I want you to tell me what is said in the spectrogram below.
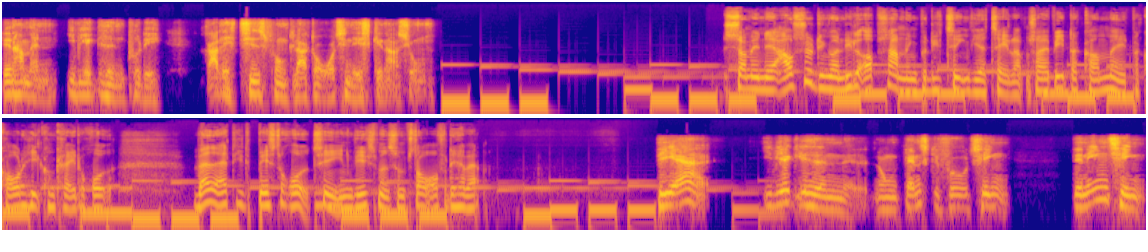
Den har man i virkeligheden på det rette tidspunkt lagt over til næste generation. Som en øh, afslutning og en lille opsamling på de ting, vi har talt om, så har jeg bedt dig komme med et par korte, helt konkrete råd. Hvad er dit bedste råd til en virksomhed, som står over for det her valg? Det er i virkeligheden øh, nogle ganske få ting. Den ene ting,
